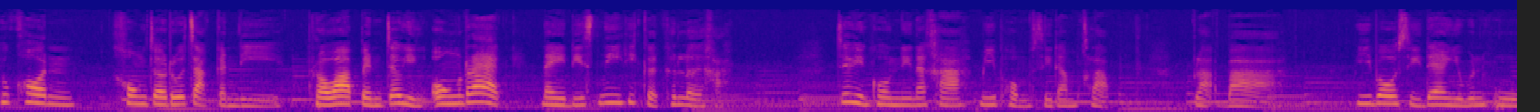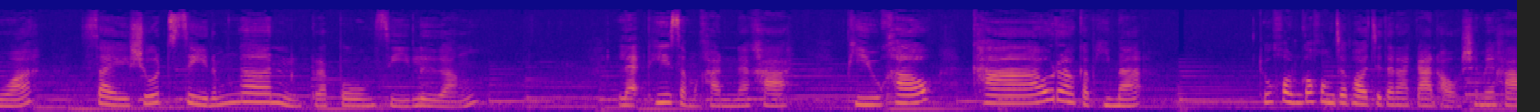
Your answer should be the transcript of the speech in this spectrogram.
ทุกคนคงจะรู้จักกันดี เพราะว่าเป็นเจ้าหญิงองค์แรกในดิสนีย์ที่เกิดขึ้นเลยค่ะ เจ้าหญิงคนนี้นะคะ มีผมสีดำคลับ ประบ่า มีโบว์สีแดงอยู่บนหัว ใส่ชุดสีน้ำเงิน กระโปรงสีเหลือง และที่สำคัญนะคะ ผิวเขาขาวราวกับหิมะ ทุกคนก็คงจะพอจินตนาการออกใช่ไหมคะ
